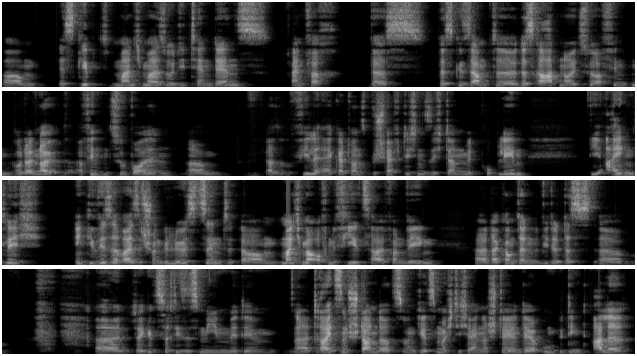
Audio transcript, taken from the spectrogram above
ähm, es gibt manchmal so die Tendenz, einfach das das gesamte, das Rad neu zu erfinden oder neu erfinden zu wollen. Ähm, also viele Hackathons beschäftigen sich dann mit Problemen, die eigentlich in gewisser Weise schon gelöst sind, ähm, manchmal auf eine Vielzahl von Wegen. Äh, da kommt dann wieder das, äh, äh, da gibt's doch dieses Meme mit dem äh, 13 Standards und jetzt möchte ich einen erstellen, der unbedingt alle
